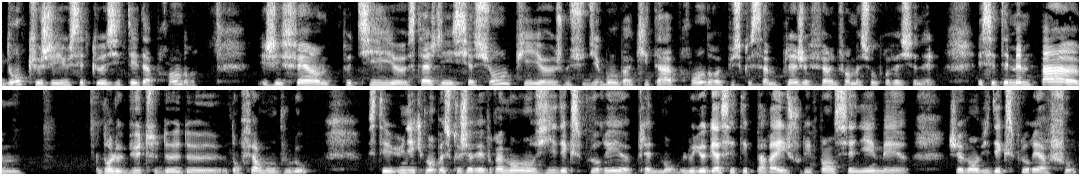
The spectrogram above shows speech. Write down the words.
donc, j'ai eu cette curiosité d'apprendre. J'ai fait un petit stage d'initiation, puis je me suis dit bon bah quitte à apprendre, puisque ça me plaît, je vais faire une formation professionnelle. Et c'était même pas dans le but de d'en faire mon boulot. C'était uniquement parce que j'avais vraiment envie d'explorer euh, pleinement. Le yoga, c'était pareil. Je voulais pas enseigner, mais euh, j'avais envie d'explorer à fond.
